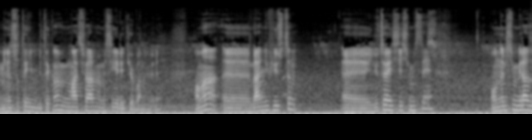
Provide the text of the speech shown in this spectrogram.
Minnesota gibi bir takıma bir maç vermemesi gerekiyor bana göre. Ama e, bence Houston e, Utah eşleşmesi onlar için biraz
